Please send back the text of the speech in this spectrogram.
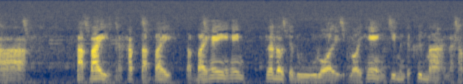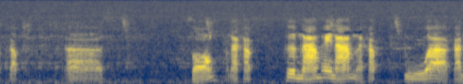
อ่าตัดใบนะครับ ตัดใบตัดใบให้ให้เพื่อเราจะดูรอยรอยแห้งที่มันจะขึ้นมานะครับกับอ่าสองนะครับ เพิ่มน้ำให้น้ำนะครับ ดูว่าการ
